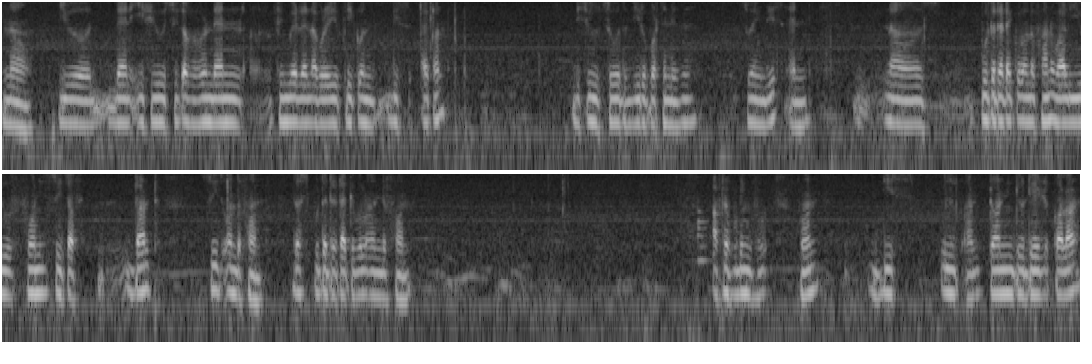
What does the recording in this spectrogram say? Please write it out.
Now you then if you switch off the phone then uh, firmware and upgrade you click on this icon. This will show the zero percent is uh, showing this and now put the data code on the phone while your phone is switched off. Don't switch on the phone. Just put the data cable on your phone. After putting phone this will turn into red color.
